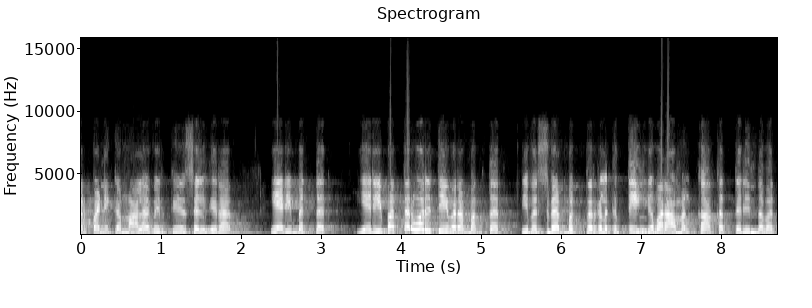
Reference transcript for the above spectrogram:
அர்ப்பணிக்கும் அளவிற்கு செல்கிறார். எரிபத்தர். எரிபக்தர் ஒரு தீவிர பக்தர். இவர் சிவபக்தர்களுக்கு தீங்கு வராமல் காக்க தெரிந்தவர்.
